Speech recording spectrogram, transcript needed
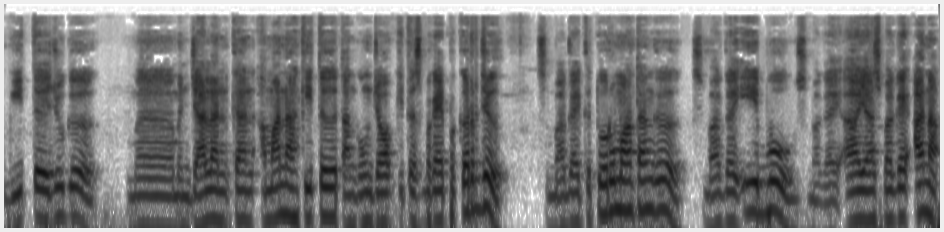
kita juga menjalankan amanah kita, tanggungjawab kita sebagai pekerja, sebagai ketua rumah tangga, sebagai ibu, sebagai ayah, sebagai anak.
